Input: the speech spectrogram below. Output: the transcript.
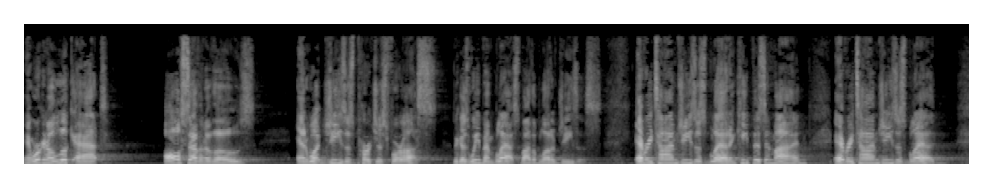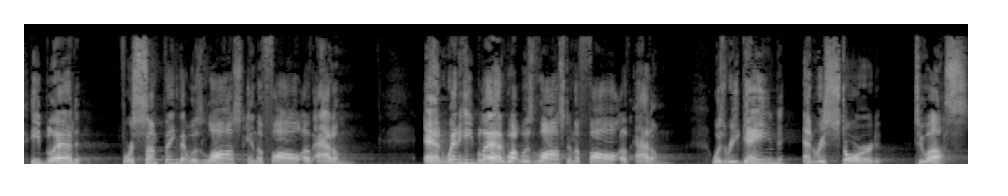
And we're going to look at all seven of those and what Jesus purchased for us because we've been blessed by the blood of Jesus. Every time Jesus bled, and keep this in mind, every time Jesus bled, he bled for something that was lost in the fall of Adam. And when he bled, what was lost in the fall of Adam was regained and restored to us.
